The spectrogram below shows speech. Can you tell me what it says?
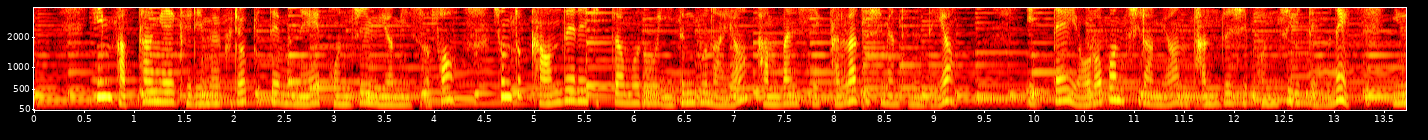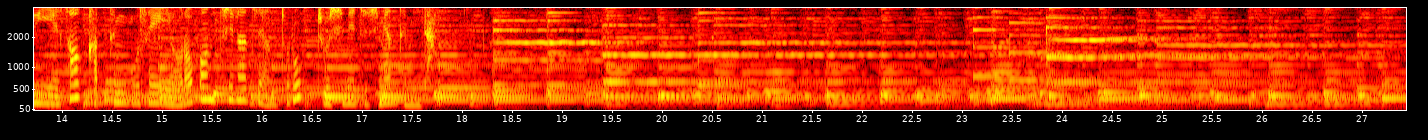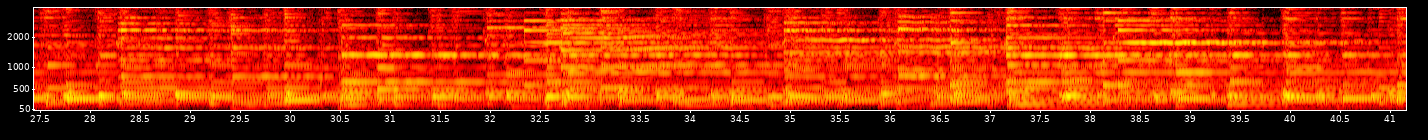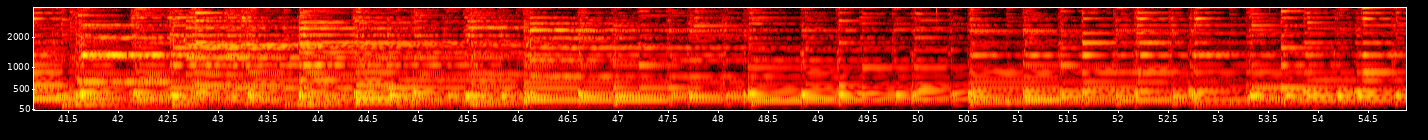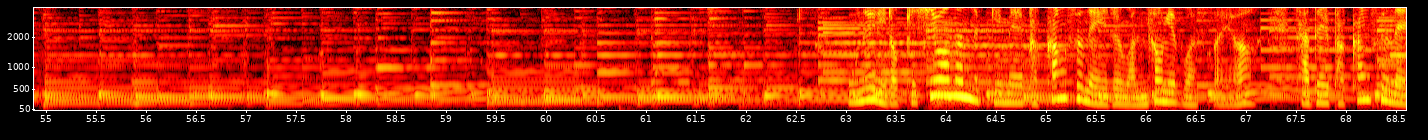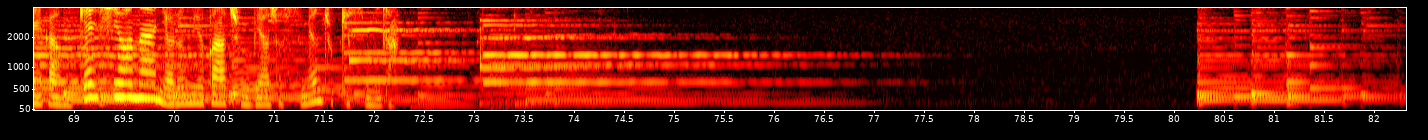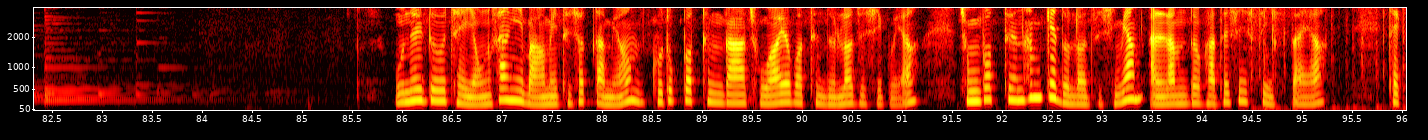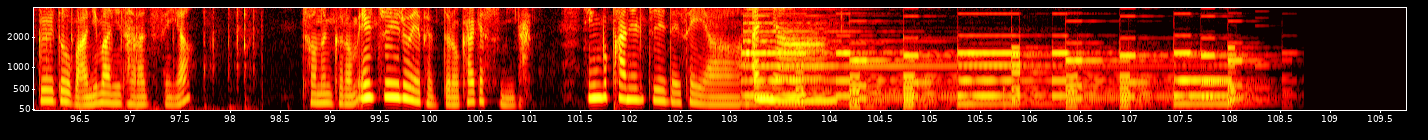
흰 바탕에 그림을 그렸기 때문에 번질 위험이 있어서 손톱 가운데를 기점으로 2등분하여 반반씩 발라주시면 되는데요. 이때 여러 번 칠하면 반드시 번지기 때문에 유의해서 같은 곳에 여러 번 칠하지 않도록 조심해 주시면 됩니다. 이렇게 시원한 느낌의 바캉스 네일을 완성해 보았어요. 다들 바캉스 네일과 함께 시원한 여름휴가 준비하셨으면 좋겠습니다. 오늘도 제 영상이 마음에 드셨다면 구독 버튼과 좋아요 버튼 눌러주시고요. 종 버튼 함께 눌러주시면 알람도 받으실 수 있어요. 댓글도 많이 많이 달아주세요. 저는 그럼 일주일 후에 뵙도록 하겠습니다. 행복한 일주일 되세요. 안녕!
